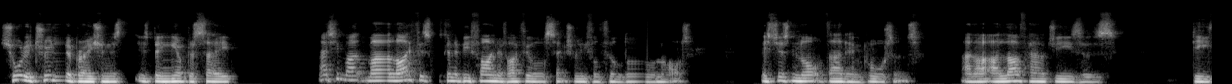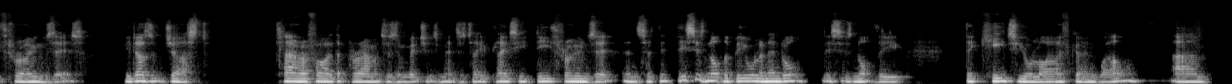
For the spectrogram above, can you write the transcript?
surely true liberation is, is being able to say, actually, my, my life is going to be fine if I feel sexually fulfilled or not. It's just not that important. And I, I love how Jesus dethrones it. He doesn't just clarify the parameters in which it's meant to take place. He dethrones it and said, "This is not the be all and end all. This is not the the key to your life going well." Um,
